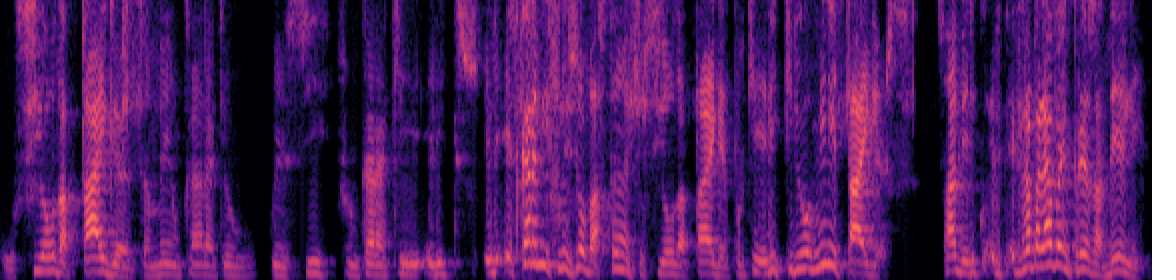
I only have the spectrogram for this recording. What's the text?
O CEO da Tiger também, um cara que eu conheci, foi um cara que ele, ele esse cara me influenciou bastante, o CEO da Tiger, porque ele criou mini Tigers, sabe? Ele, ele, ele trabalhava a empresa dele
